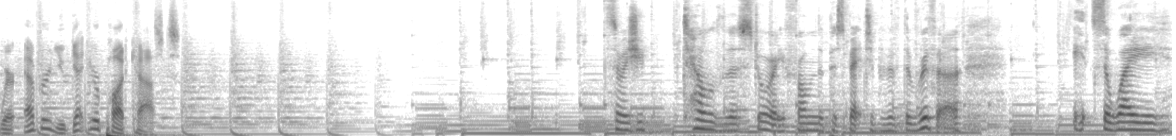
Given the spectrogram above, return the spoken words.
wherever you get your podcasts. So as you tell the story from the perspective of the river, it's a way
